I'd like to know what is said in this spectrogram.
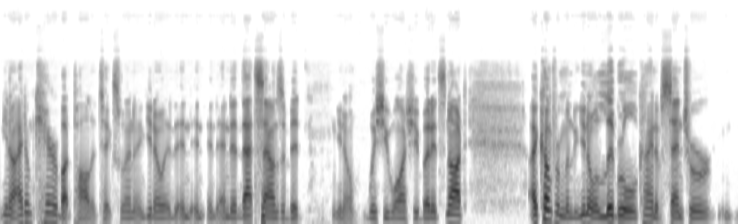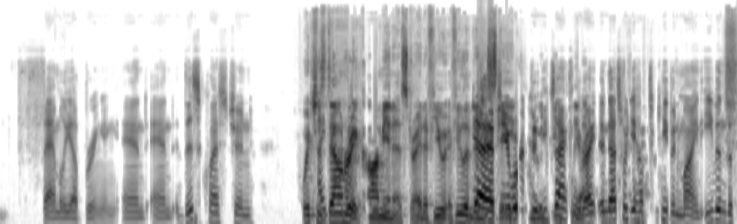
you know, I don't care about politics when you know, and, and and that sounds a bit, you know, wishy washy, but it's not. I come from a you know a liberal kind of center family upbringing, and and this question which is I, downright communist, right? If you if you lived yeah, in the if you were to, exactly be, right, and that's what you have to keep in mind. Even the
